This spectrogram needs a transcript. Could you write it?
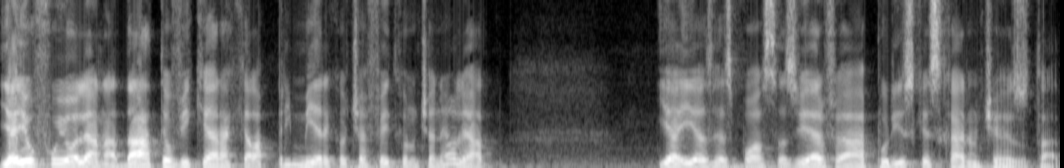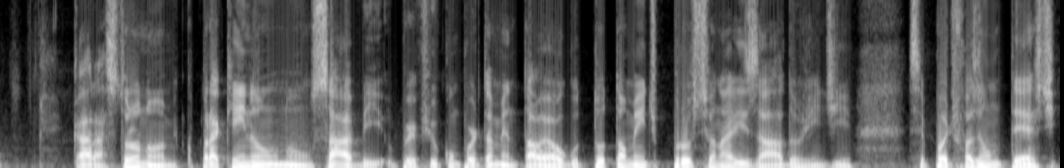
E aí eu fui olhar na data, eu vi que era aquela primeira que eu tinha feito que eu não tinha nem olhado. E aí as respostas vieram. Eu falei, ah, por isso que esse cara não tinha resultado. Cara, astronômico. Para quem não, não sabe, o perfil comportamental é algo totalmente profissionalizado hoje em dia. Você pode fazer um teste.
